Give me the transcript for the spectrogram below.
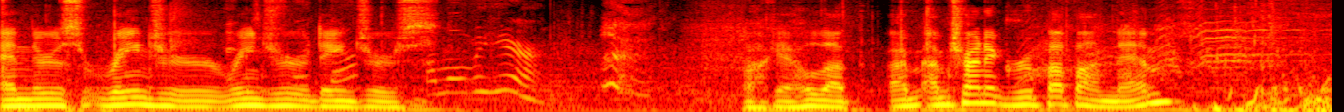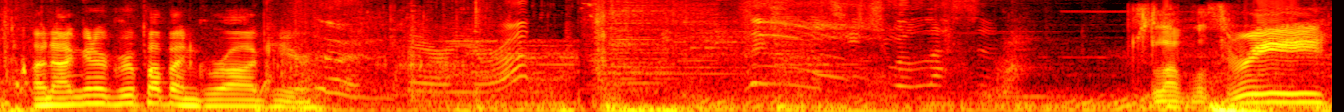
and there's ranger ranger dangers. I'm over here. Okay, hold up. I'm I'm trying to group up on them. Oh, no, I'm gonna group up on Grog here. Barrier up. This will teach you a lesson. It's level 3.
